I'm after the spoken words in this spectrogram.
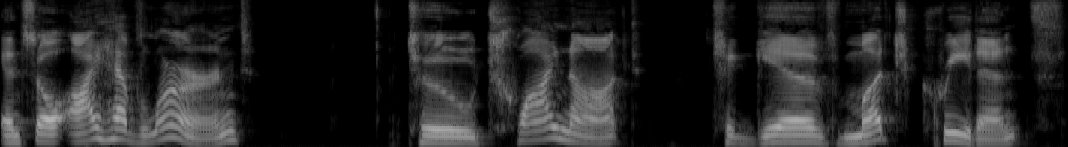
And so I have learned to try not to give much credence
